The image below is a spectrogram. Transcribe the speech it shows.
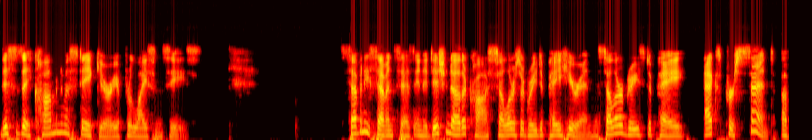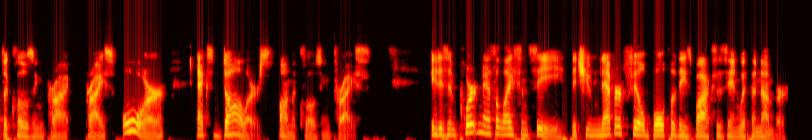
this is a common mistake area for licensees. 77 says, in addition to other costs sellers agree to pay herein, the seller agrees to pay X percent of the closing pri price or X dollars on the closing price. It is important as a licensee that you never fill both of these boxes in with a number.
